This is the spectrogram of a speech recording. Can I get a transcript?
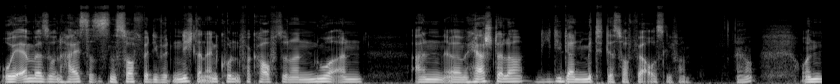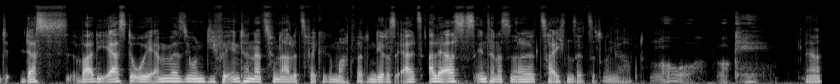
OEM-Version heißt, das ist eine Software, die wird nicht an einen Kunden verkauft, sondern nur an, an äh, Hersteller, die die dann mit der Software ausliefern. Ja. Und das war die erste OEM-Version, die für internationale Zwecke gemacht wird, in der das als allererstes internationale Zeichensätze drin gehabt. Oh, okay. Ja.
